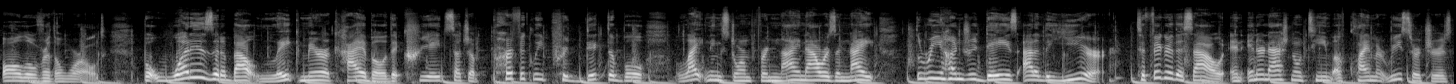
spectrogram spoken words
all over the world, But what is it about Lake Maracaibo that creates such a perfectly predictable lightning storm for nine hours a night, 300 days out of the year? To figure this out, an international team of climate researchers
